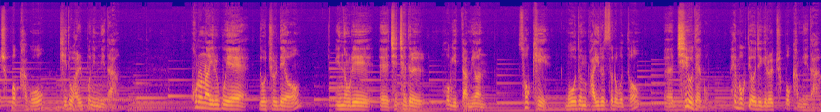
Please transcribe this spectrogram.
축복하고 기도할 뿐입니다. 코로나19에 노출되어 있는 우리 지체들 혹 있다면 속히 모든 바이러스로부터 치유되고 회복되어지기를 축복합니다.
